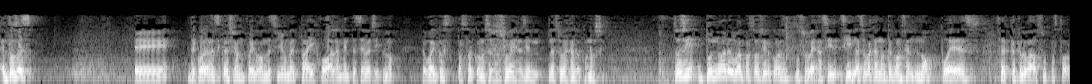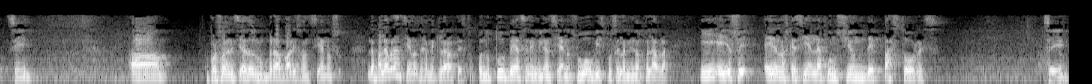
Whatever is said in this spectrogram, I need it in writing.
Entonces, eh, recuerdo en esa ocasión fue donde el Señor me trajo a la mente ese versículo, el buen pastor conoce sus ovejas y las ovejas lo conocen. Entonces, si tú no eres buen pastor si no conoces tus ovejas, si, las ovejas no te conocen, no puedes ser catalogado su pastor, ¿sí? Ah, por eso la necesidad de nombrar varios ancianos. La palabra ancianos, déjame aclararte esto. Cuando tú veas en la Biblia ancianos, hubo obispos, es la misma palabra. Y ellos eran los que hacían la función de pastores. Sí.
